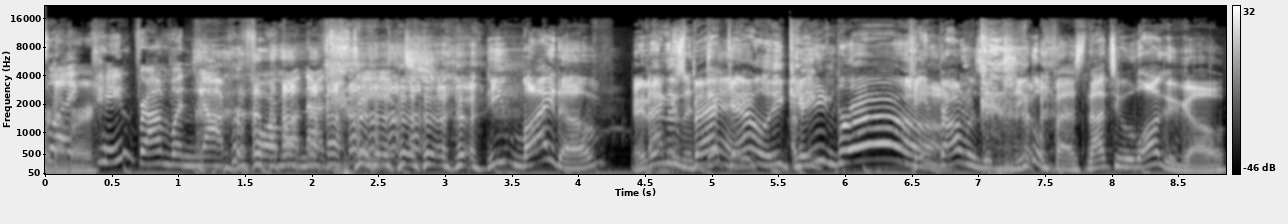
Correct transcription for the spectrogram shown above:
or whatever. like, Kane Brown would not perform on that stage. he might have. And back in this the back day. alley, I mean, Brown. Kane Brown was at Jingle Fest not too long ago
